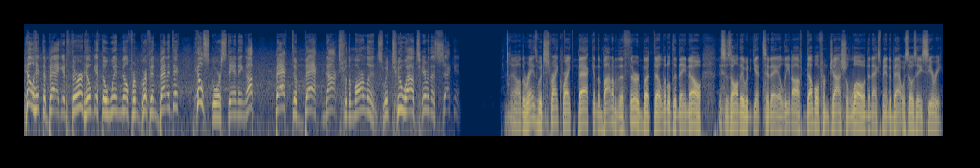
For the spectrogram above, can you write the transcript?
He'll hit the bag at third. He'll get the windmill from Griffin Benedict. He'll score standing up. Back to back knocks for the Marlins with two outs here in the second. Well, the Rays would strike right back in the bottom of the third, but uh, little did they know this is all they would get today. A leadoff double from Josh Lowe. The next man to bat was Jose Siri.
